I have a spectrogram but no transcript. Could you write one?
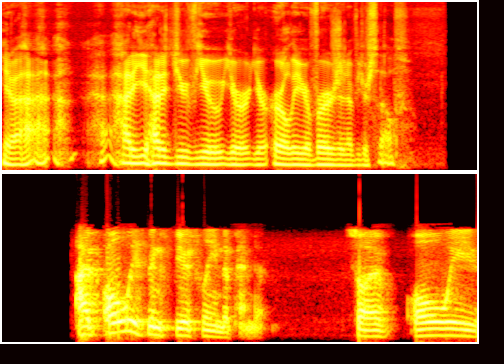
You know, how, how do you how did you view your your earlier version of yourself? I've always been fiercely independent. So I've always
